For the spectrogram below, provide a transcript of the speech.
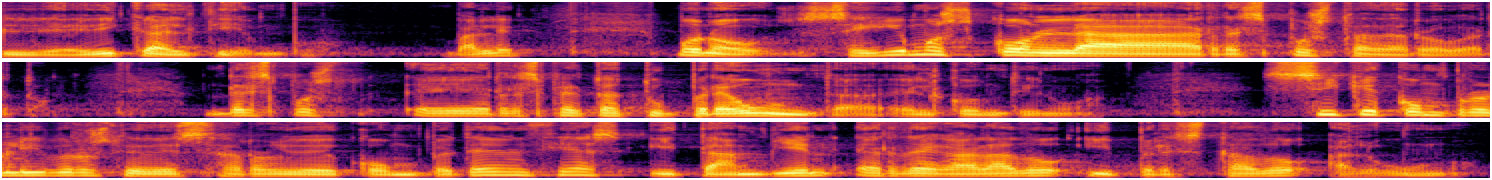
le dedica el tiempo. ¿Vale? Bueno, seguimos con la respuesta de Roberto. Eh, respecto a tu pregunta, él continúa. Sí que compro libros de desarrollo de competencias y también he regalado y prestado alguno.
